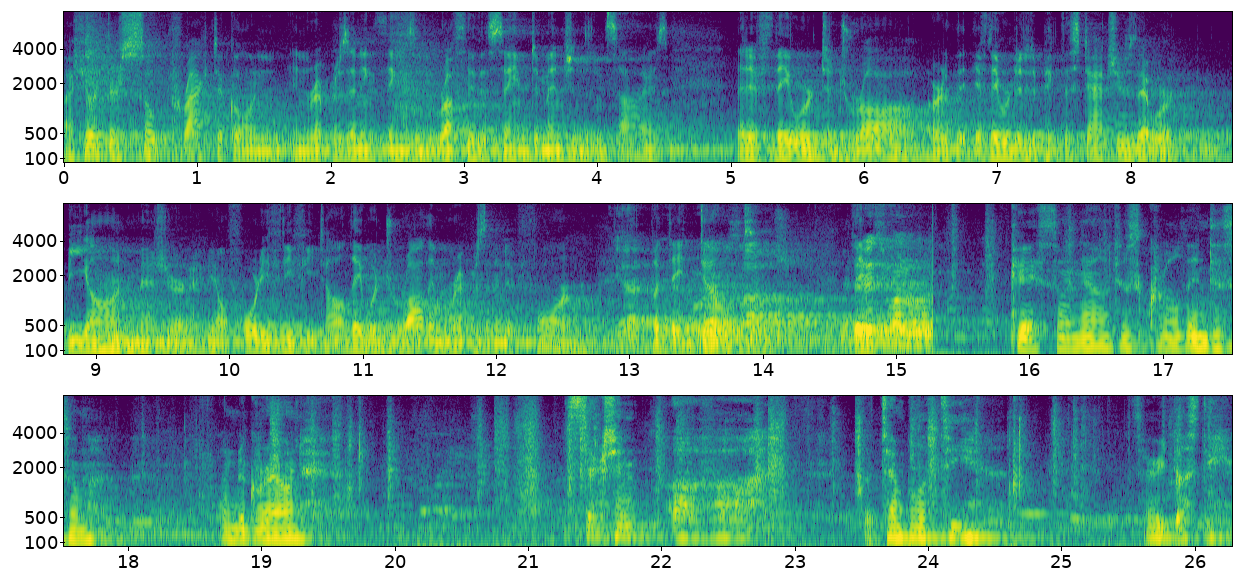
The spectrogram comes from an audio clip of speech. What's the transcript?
I feel like they're so practical in, in representing things in roughly the same dimensions and size that if they were to draw, or th- if they were to depict the statues that were beyond measure, you know, 40, 50 feet tall, they would draw them in representative form. Yeah, but they don't. large. There is one. Okay, so now just crawled into some underground section of uh, the Temple of Ti. It's very dusty.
